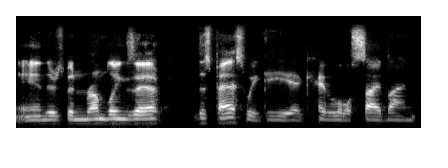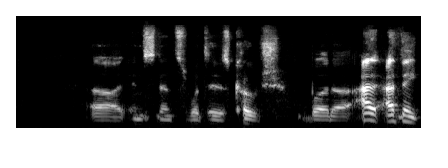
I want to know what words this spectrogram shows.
And there's been rumblings that this past week he had a little sideline uh, instance with his coach. But uh, I, I think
